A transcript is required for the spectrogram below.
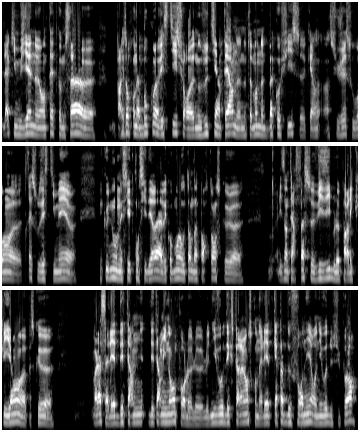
là qui me viennent en tête comme ça. Euh, par exemple, on a beaucoup investi sur euh, nos outils internes, notamment notre back office, euh, qui est un, sujet souvent très sous-estimé, mais que nous on essayait de considérer avec au moins autant d'importance que les interfaces visibles par les clients, parce que voilà, ça allait être déterminant pour le, niveau d'expérience qu'on allait être capable de fournir au niveau du support.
